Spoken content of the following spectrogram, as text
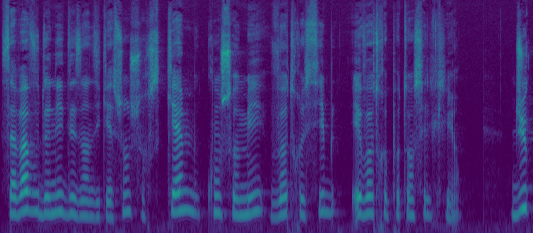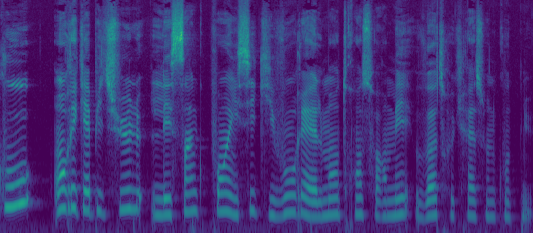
ça va vous donner des indications sur ce qu'aime consommer votre cible et votre potentiel client. Du coup, on récapitule les 5 points ici qui vont réellement transformer votre création de contenu.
